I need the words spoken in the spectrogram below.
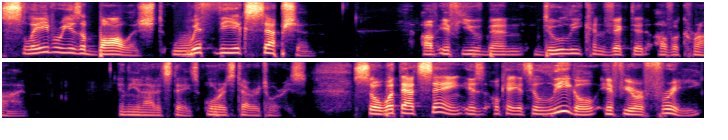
Slavery is abolished with the exception of if you've been duly convicted of a crime in the United States or its territories. So what that's saying is okay, it's illegal if you're free,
